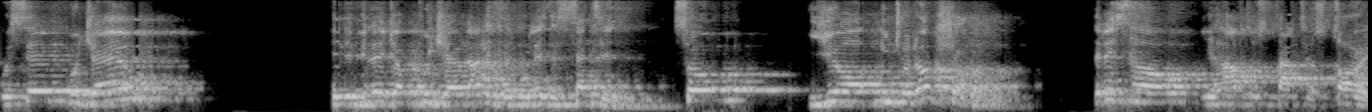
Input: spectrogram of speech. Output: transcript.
we say Pujem, in the village of Pujem, that is the place, the setting. So your introduction, that is how you have to start your story.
